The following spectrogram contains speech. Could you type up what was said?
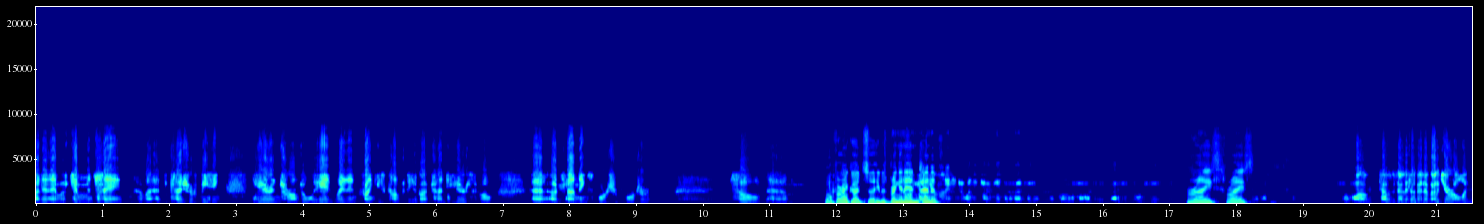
by the name of Jim McLean, whom I had the pleasure of meeting here in Toronto in Frankie's company about 20 years ago. Uh, outstanding sports reporter. So. Um, oh, very good. So he was bringing in kind of. Right, right. Well, tell us a little bit about your own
